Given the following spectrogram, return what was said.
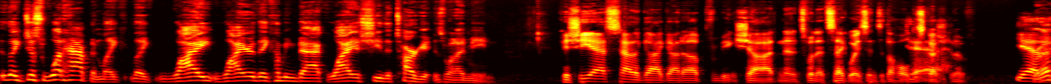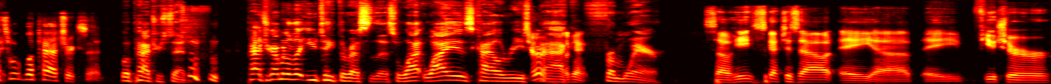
like just what happened? Like, like why? Why are they coming back? Why is she the target? Is what I mean. Because she asks how the guy got up from being shot, and then it's what that segues into the whole Yeah. discussion of Yeah, Right. that's what, what Patrick said. What Patrick said. Patrick, I'm going to let you take the rest of this. Why? Why is Kyle Reese Sure, back okay. from where? So he sketches out a uh, a future,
